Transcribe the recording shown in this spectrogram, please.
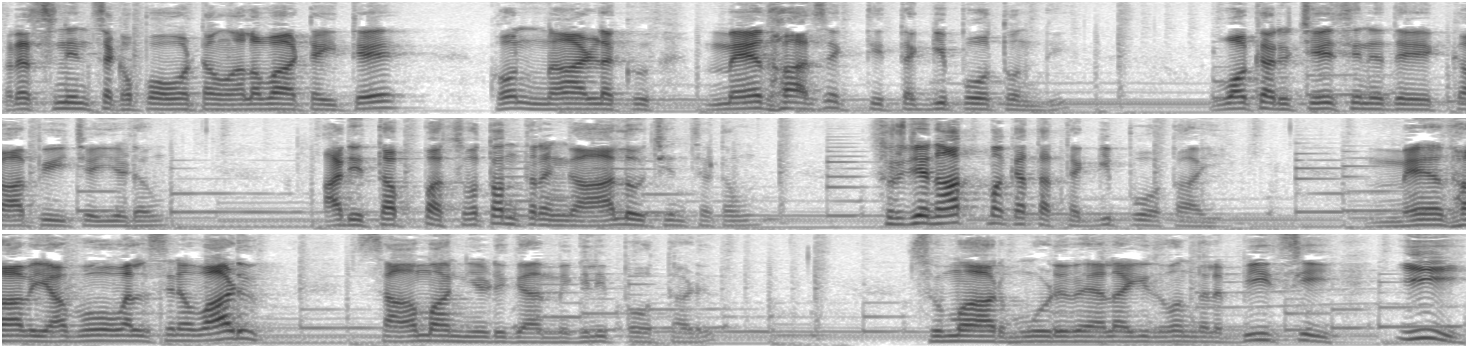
ప్రశ్నించకపోవటం అలవాటైతే కొన్నాళ్ళకు మేధాశక్తి తగ్గిపోతుంది. ఒకరు చేసినదే కాపీ చేయడం అది తప్ప స్వతంత్రంగా ఆలోచించటం సృజనాత్మకత తగ్గిపోతాయి. మేధావి అవ్వవలసిన వాడు సామాన్యుడిగా మిగిలిపోతాడు. సుమారు మూడు వేల ఐదు వందల బీసీ ఈ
